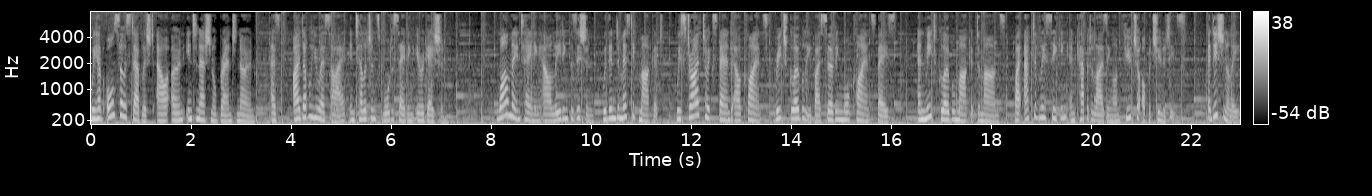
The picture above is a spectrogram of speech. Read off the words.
we have also established our own international brand known as IWSI Intelligence Water Saving Irrigation. While maintaining our leading position within domestic market, we strive to expand our clients' reach globally by serving more clients base and meet global market demands by actively seeking and capitalizing on future opportunities. Additionally,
